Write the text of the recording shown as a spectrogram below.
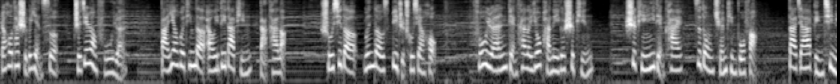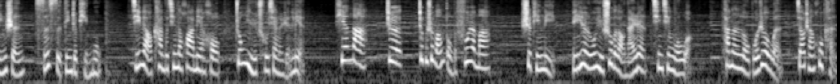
然后他使个眼色，直接让服务员把宴会厅的 LED 大屏打开了。熟悉的 Windows 壁纸出现后，服务员点开了 U 盘的一个视频。视频一点开，自动全屏播放。大家屏气凝神，死死盯着屏幕。几秒看不清的画面后，终于出现了人脸。天哪，这这不是王董的夫人吗？视频里，林月如与数个老男人卿卿我我，他们搂脖热吻，交缠互啃，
